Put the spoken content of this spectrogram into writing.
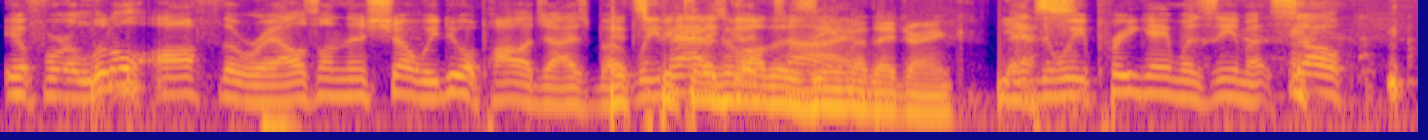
if we're a little off the rails on this show, we do apologize, but it's we've had a because good of all the time. Zima they drank. Yes. And we pregame with Zima. So,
